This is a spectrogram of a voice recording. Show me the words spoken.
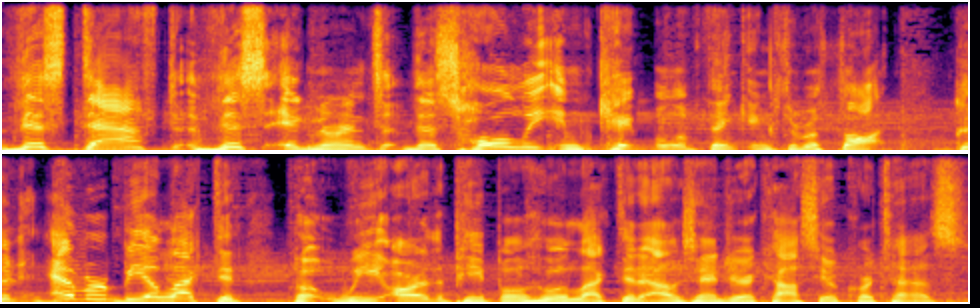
this daft, this ignorant, this wholly incapable of thinking through a thought could ever be elected. But we are the people who elected Alexandria Ocasio Cortez.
